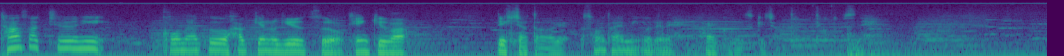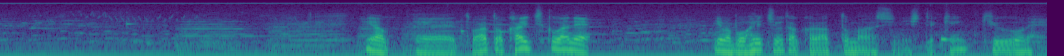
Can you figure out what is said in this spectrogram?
探査中に鉱脈発見の技術を研究ができちゃったのでそのタイミングでね早く見つけちゃったってことですね。いやえっ、ー、とあと改築はね今歩兵中だから後回しにして研究をね。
